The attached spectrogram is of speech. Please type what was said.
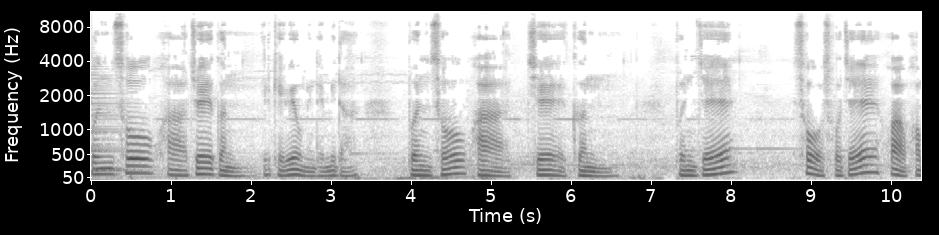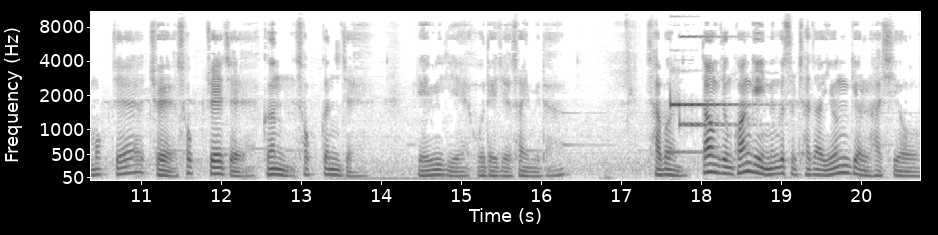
번소 화제근 이렇게 외우면 됩니다. 번소 화제근 번제, 소, 소제, 화, 화목제, 죄, 속죄제, 근, 속근제, 레위기의 5대 제사입니다. 4번 다음 중 관계 있는 것을 찾아 연결하시오.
